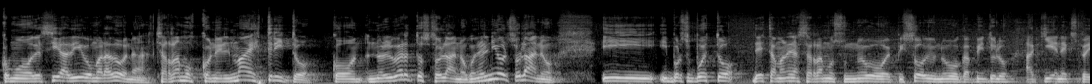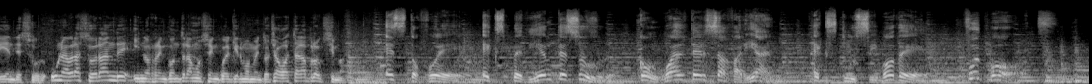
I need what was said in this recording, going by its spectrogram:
Como decía Diego Maradona, charlamos con el maestrito, con Norberto Solano, con el Niol Solano. Y, por supuesto, de esta manera cerramos un nuevo episodio, un nuevo capítulo aquí en Expediente Sur. Un abrazo grande y nos reencontramos en cualquier momento. Chau, hasta la próxima. Esto fue Expediente Sur con Walter Zafarian, exclusivo de Footballs.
